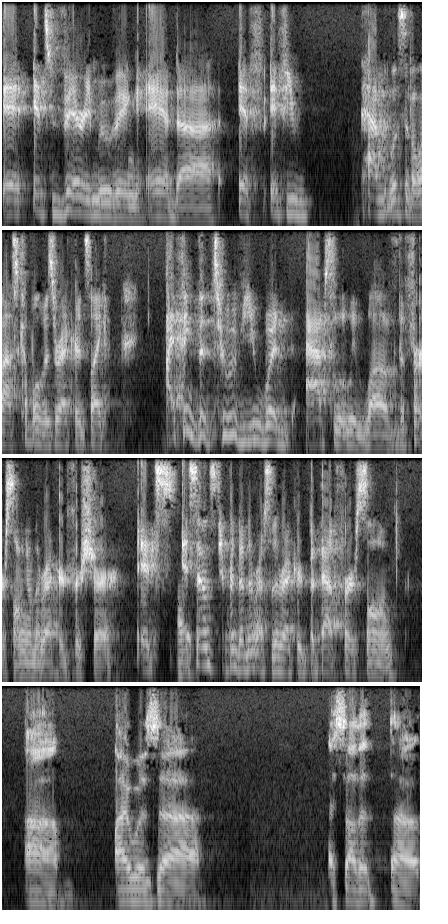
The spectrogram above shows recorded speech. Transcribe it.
it, it's very moving, and uh, if if you haven't listened to the last couple of his records, like. I think the two of you would absolutely love the first song on the record for sure. It's it sounds different than the rest of the record, but that first song, um, I was uh, I saw that uh,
